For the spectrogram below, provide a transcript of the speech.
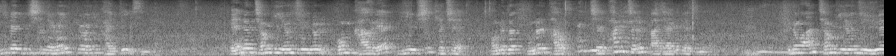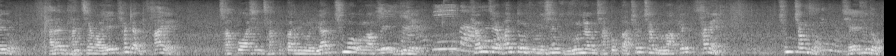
220명의 회원이 가입되어 있습니다. 매년 정기 연주일을 봄, 가을에 이웃이 개최 어느덧 오늘 바로 제8일째를 맞이하게 됐습니다. 그동안 정기 연주 이외에도 다른 단체와의 협연 사회, 작곡하신 작곡가님을 위한 추모음악회 2회 현재 활동 중이신 유명 작곡가 초청음악회 3회 충청도, 제주도,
